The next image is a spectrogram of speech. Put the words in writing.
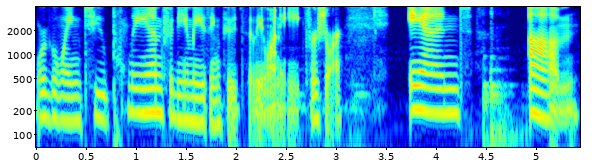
We're going to plan for the amazing foods that we want to eat for sure. And um,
